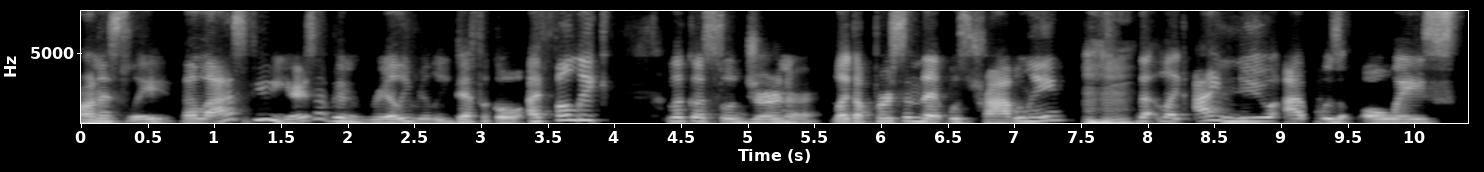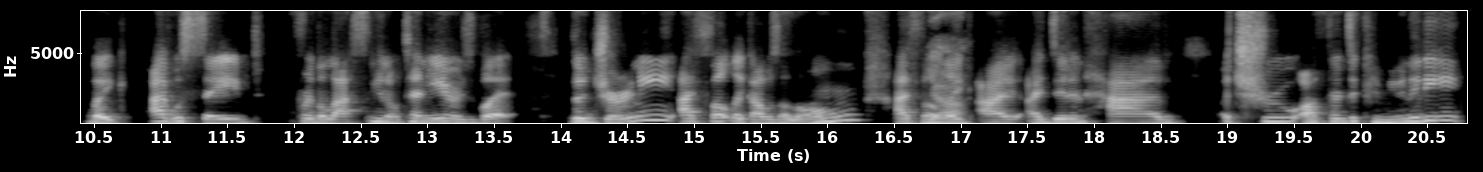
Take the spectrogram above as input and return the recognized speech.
honestly. The last few years have been really really difficult. I felt like like a sojourner, like a person that was traveling. Mm-hmm. That like I knew I was always like I was saved for the last, you know, 10 years, but the journey, I felt like I was alone. I felt yeah. like I I didn't have a true authentic community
